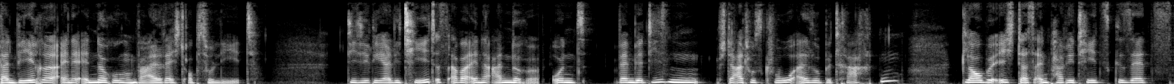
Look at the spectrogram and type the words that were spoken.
dann wäre eine Änderung im Wahlrecht obsolet. Die Realität ist aber eine andere. Und wenn wir diesen Status quo also betrachten, glaube ich, dass ein Paritätsgesetz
